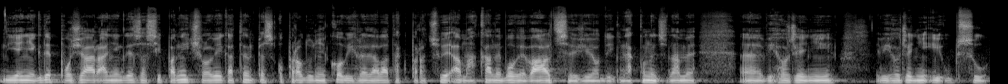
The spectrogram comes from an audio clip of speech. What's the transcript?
je někde požár a někde zasypaný člověk a ten pes opravdu někoho vyhledává, tak pracuje a maká nebo ve válce, že jo. Teď nakonec známe vyhoření, vyhoření i u psů.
